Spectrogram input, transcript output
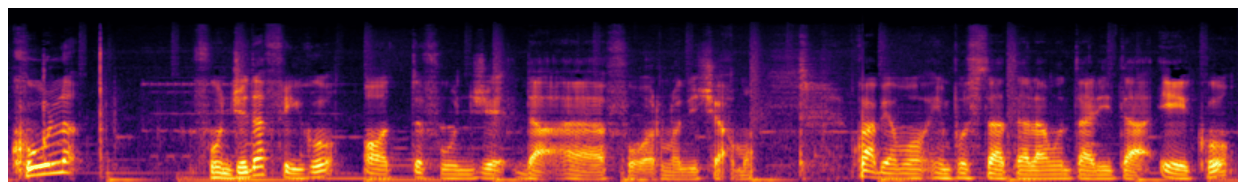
Cool funge da frigo hot funge da uh, forno diciamo. Qua abbiamo impostata la modalità eco.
